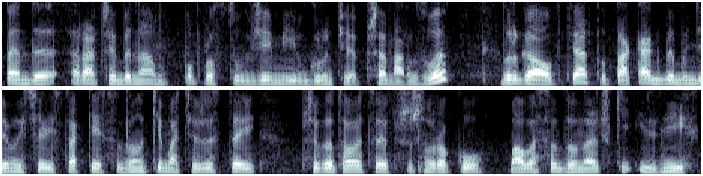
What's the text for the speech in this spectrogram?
pędy raczej by nam po prostu w ziemi i w gruncie przemarzły. Druga opcja to taka, gdy będziemy chcieli z takiej sadzonki macierzystej przygotować sobie w przyszłym roku małe sadzoneczki i z nich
